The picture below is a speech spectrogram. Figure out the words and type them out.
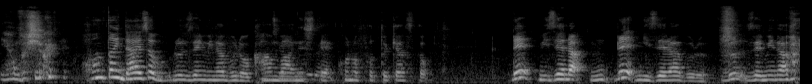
いや面白くない。本当に大丈夫？ル・ゼミナブルを看板にしてこのポッドキャストレ・ミゼラレ・ミゼラブルル・ゼミナブル。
